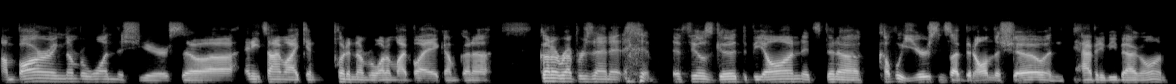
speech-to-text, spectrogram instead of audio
I'm borrowing number one this year, so uh, anytime I can put a number one on my bike, I'm gonna gonna represent it. it feels good to be on. It's been a couple years since I've been on the show, and happy to be back on.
